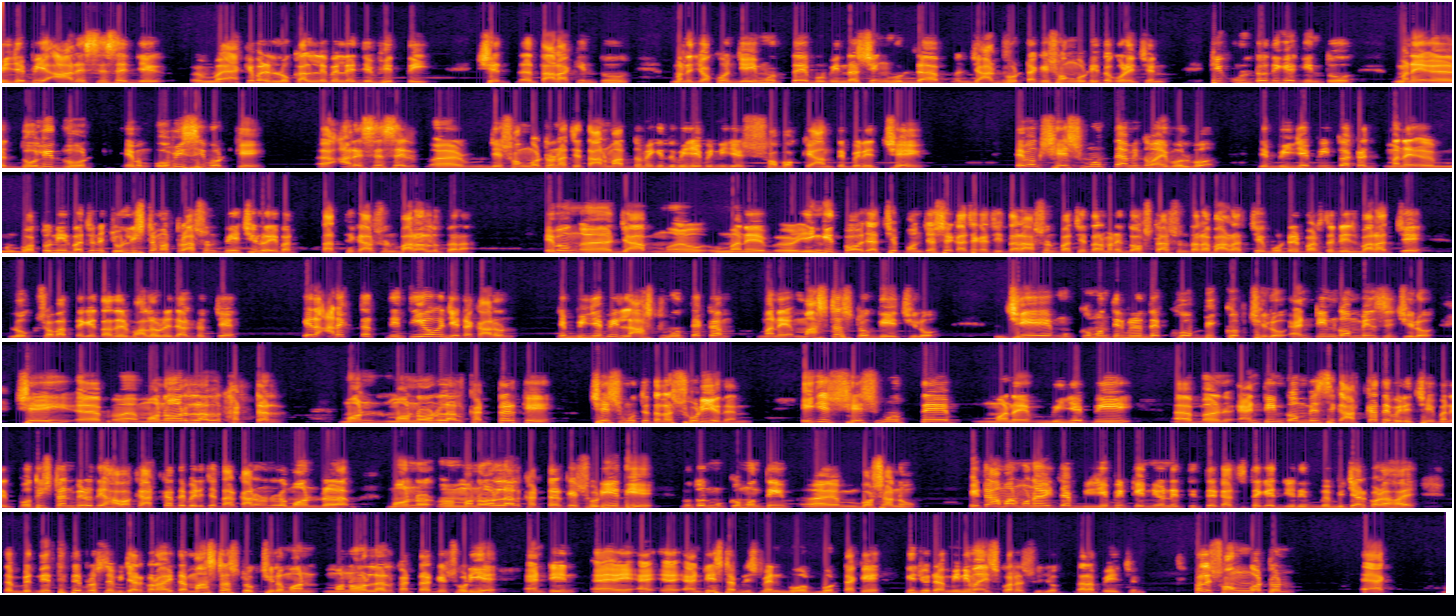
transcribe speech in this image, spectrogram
বিজেপি আর এস এস এর যে একেবারে লোকাল লেভেলের যে ভিত্তি, সে, তারা কিন্তু মানে যখন যেই মুহূর্তে ভূপিন্দর সিং হুড্ডা জাট ভোটটাকে সংগঠিত করেছেন, ঠিক উল্টো দিকে কিন্তু মানে দলিত ভোট এবং ওবিসি ভোটকে আরএসএস এর যে সংগঠন আছে, তার মাধ্যমে কিন্তু বিজেপি নিজের সপক্ষে আনতে পেরেছে। এবং শেষ মুহূর্তে আমি তোমায় বলব যে বিজেপি তো একটা মানে গত নির্বাচনে চল্লিশটা মাত্র আসন পেয়েছিল, এবার তার থেকে আসন বাড়ালো তারা। এবং যা মানে ইঙ্গিত পাওয়া যাচ্ছে, পঞ্চাশের কাছাকাছি তারা আসন পাচ্ছে, তার মানে দশটা আসন তারা বাড়াচ্ছে, ভোটের পার্সেন্টেজ বাড়াচ্ছে, লোকসভা থেকে তাদের ভালো রেজাল্ট হচ্ছে। এর আরেকটা তৃতীয় যেটা কারণ, যে বিজেপি লাস্ট মুহূর্তে একটা মানে মাস্টার স্ট্রোক দিয়েছিল যে মুখ্যমন্ত্রীর বিরুদ্ধে ক্ষোভ, বিক্ষোভ ছিল অ্যান্টি ইনকম্বেন্সি ছিল, সেই মনোহরলাল খাট্টার, মন- মনোহরলাল খাট্টারকে শেষ মুহূর্তে তারা সরিয়ে দেন। এই যে শেষ মুহূর্তে মানে বিজেপি অ্যান্টি ইনকম্বেন্সিকে আটকাতে পেরেছে মানে প্রতিষ্ঠান বিরোধী হাওয়াকে আটকাতে পেরেছে, তার কারণ হলো মনো- মনোহরলাল খাট্টারকে সরিয়ে দিয়ে নতুন মুখ্যমন্ত্রী বসানো। এটা আমার মনে হয় এটা বিজেপির কেন্দ্রীয় নেতৃত্বের কাছ থেকে যদি বিচার করা হয় নেতৃত্বের প্রশ্নে বিচার করা হয় তার মাস্টার স্ট্রোক ছিল। মন- মনোহরলাল খাট্টারকে সরিয়ে অ্যান্টি অ্যান্টি এস্টাবলিশমেন্ট ভোটটাকে কিছুটা মিনিমাইজ করার সুযোগ তারা পেয়েছেন। ফলে সংগঠন এক,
